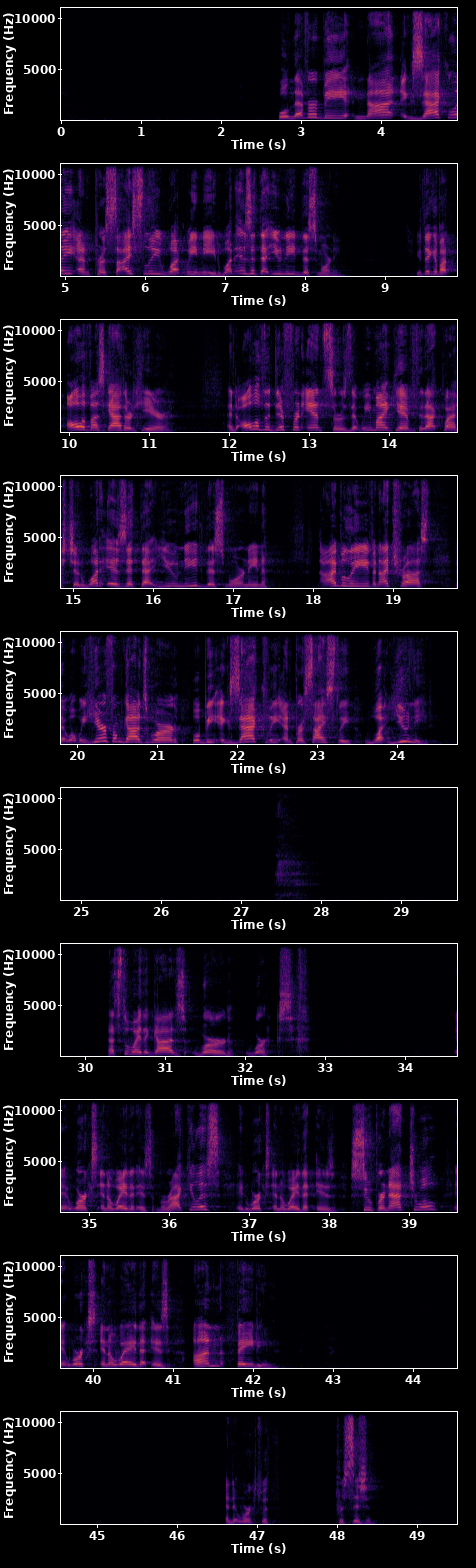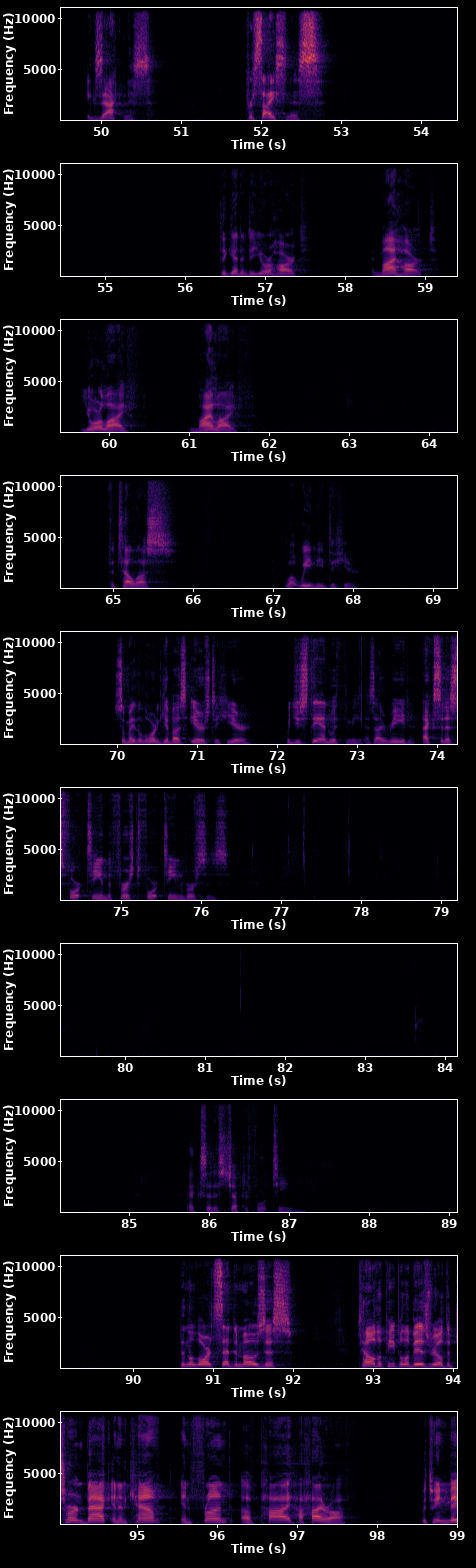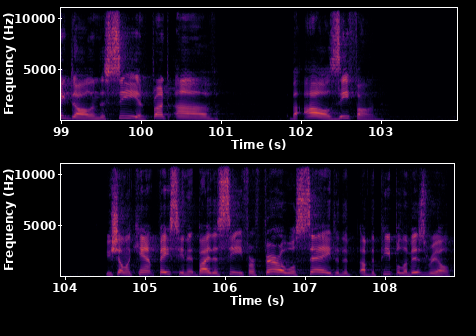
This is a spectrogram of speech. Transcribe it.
will never be not exactly and precisely what we need. What is it that you need this morning? You think about all of us gathered here and all of the different answers that we might give to that question what is it that you need this morning? I believe and I trust that what we hear from God's word will be exactly and precisely what you need. That's the way that God's word works. It works in a way that is miraculous. It works in a way that is supernatural. It works in a way that is unfading. And it works with precision, exactness, preciseness to get into your heart and my heart your life and my life to tell us what we need to hear. So may the Lord give us ears to hear. Would you stand with me as I read Exodus 14, the first 14 verses? Exodus chapter 14. Then the Lord said to Moses, Tell the people of Israel to turn back and encamp in front of Pi Hahiroth, between Migdol and the sea, in front of Baal Zephon. You shall encamp facing it by the sea, for Pharaoh will say to the, of the people of Israel,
